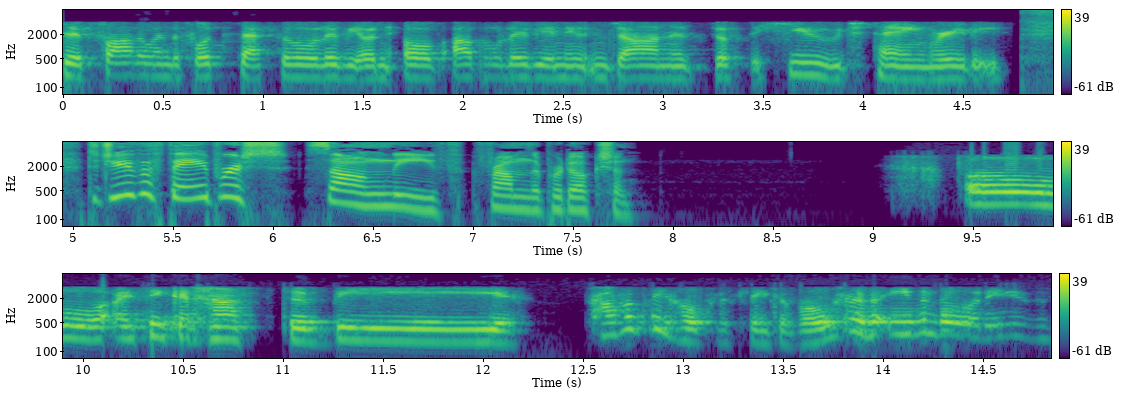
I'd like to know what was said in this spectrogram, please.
to follow in the footsteps of Olivia of, of Olivia Newton-John is just a huge thing, really. Did you have a favourite song, Neve, from the production? Oh, I think it has to be probably hopelessly devoted, even though it is,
